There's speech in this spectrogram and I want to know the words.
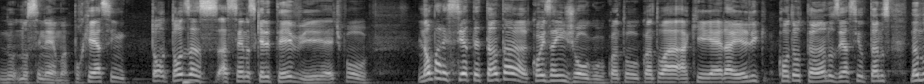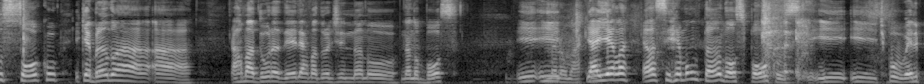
no, no cinema. Porque, assim, to- todas as, as cenas que ele teve, é tipo. Não parecia ter tanta coisa em jogo quanto, quanto a, a que era ele contra o Thanos, e assim, o Thanos dando soco e quebrando a, a, armadura dele, a armadura de nano, nanoboss. E, e, e aí ela, ela se remontando aos poucos e, e, tipo, ele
